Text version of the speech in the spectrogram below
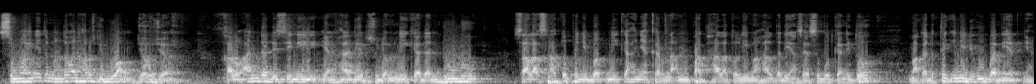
Semua ini teman-teman harus dibuang jauh-jauh. Kalau anda di sini yang hadir sudah menikah dan dulu salah satu penyebab nikahnya karena empat hal atau lima hal tadi yang saya sebutkan itu, maka detik ini diubah niatnya.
